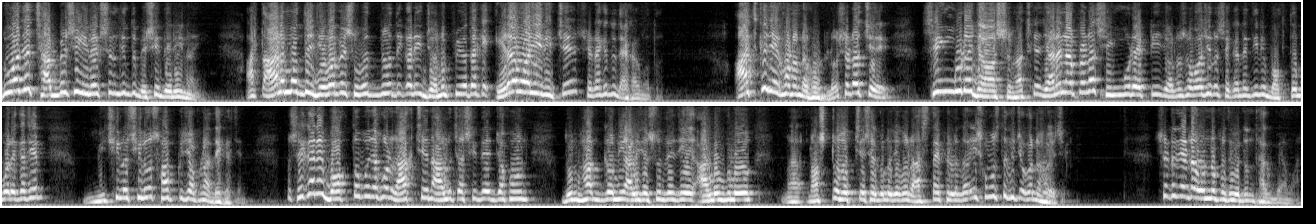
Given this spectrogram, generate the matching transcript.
দু হাজার ছাব্বিশে ইলেকশন কিন্তু বেশি দেরি নাই আর তার মধ্যে যেভাবে শুভেন্দু অধিকারী জনপ্রিয়তাকে এরা বাড়িয়ে দিচ্ছে, সেটা কিন্তু দেখার মতো আজকে যে ঘটনা ঘটলো, সেটা হচ্ছে সিঙ্গুরে যাওয়ার সময়। আজকে জানেন আপনারা, সিঙ্গুরে একটি জনসভা ছিল, সেখানে তিনি বক্তব্য রেখেছেন, মিছিল ছিল সবকিছু আপনারা দেখেছেন। তো সেখানে বক্তব্য যখন রাখছেন আলু চাষিদের, যখন দুর্ভাগ্য নিয়ে আলু চাষিদের যে আলুগুলো নষ্ট হচ্ছে, সেগুলো যখন রাস্তায় ফেলে দেওয়া, এই সমস্ত কিছু ওখানে হয়েছে। সেটা নিয়ে একটা অন্য প্রতিবেদন থাকবে আমার।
